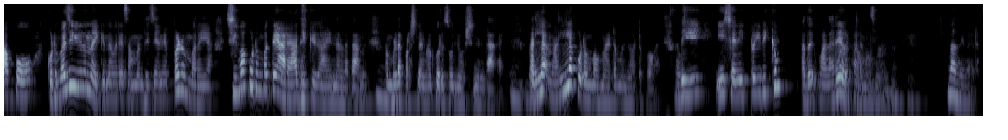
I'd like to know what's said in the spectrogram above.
അപ്പോൾ കുടുംബജീവിതം നയിക്കുന്നവരെ സംബന്ധിച്ച് ഞാൻ എപ്പോഴും പറയുക ശിവകുടുംബത്തെ ആരാധിക്കുക എന്നുള്ളതാണ് നമ്മുടെ പ്രശ്നങ്ങൾക്ക് ഒരു സൊല്യൂഷൻ ഉണ്ടാകാൻ. നല്ല നല്ല കുടുംബമായിട്ട് മുന്നോട്ട് പോകാൻ. അത് ഈ ഈ ശനിപ്രീതിക്കും അത് വളരെ ഉത്തമമാണ്. നന്ദി മാഡം.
